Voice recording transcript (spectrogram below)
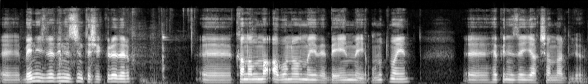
E, beni izlediğiniz için teşekkür ederim. Ee, kanalıma abone olmayı ve beğenmeyi unutmayın. Ee, hepinize iyi akşamlar diliyorum.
